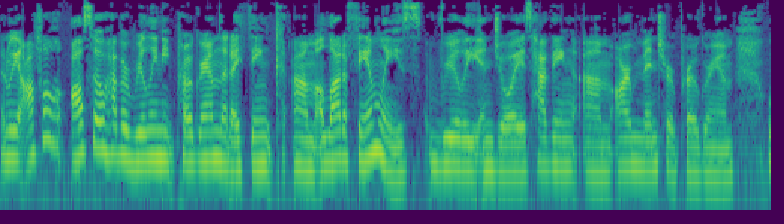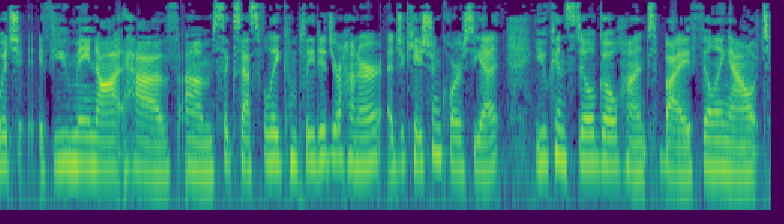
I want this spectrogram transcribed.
And we also, also have a really neat program that I think um, a lot of families really enjoy is having um, our mentor program, which if you may not have um, successfully completed your hunter education course yet, you can still go hunt by filling out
